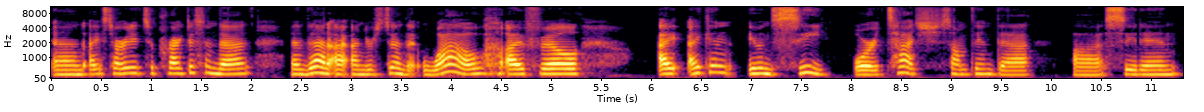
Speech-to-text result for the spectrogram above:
and I started to practice in that. And then I understood that wow, I feel I I can even see or touch something that uh, sitting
